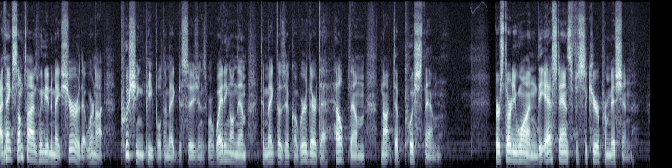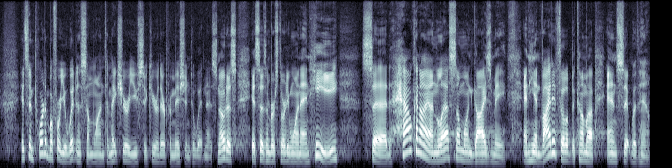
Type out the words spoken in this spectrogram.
I think sometimes we need to make sure that we're not pushing people to make decisions. We're waiting on them to make those. We're there to help them, not to push them. Verse 31 the S stands for secure permission. It's important before you witness someone to make sure you secure their permission to witness. Notice it says in verse 31 and he said, How can I unless someone guides me? And he invited Philip to come up and sit with him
